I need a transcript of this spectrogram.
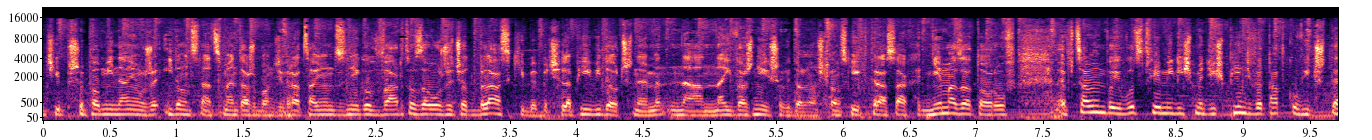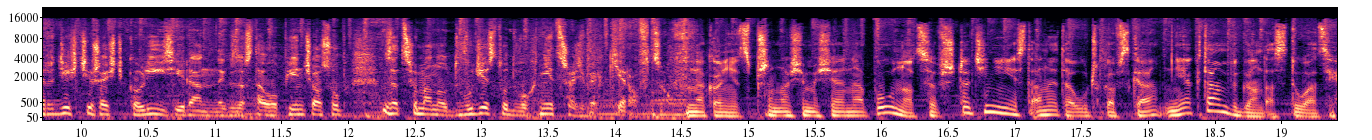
Policjanci przypominają, że idąc na cmentarz bądź wracając z niego warto założyć odblaski, by być lepiej widocznym. Na najważniejszych dolnośląskich trasach nie ma zatorów. W całym województwie mieliśmy dziś 5 wypadków i 46 kolizji. Rannych zostało 5 osób. Zatrzymano 22 nietrzeźwych kierowców. Na koniec przenosimy się na północ. W Szczecinie jest Aneta Łuczkowska. Jak tam wygląda sytuacja?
